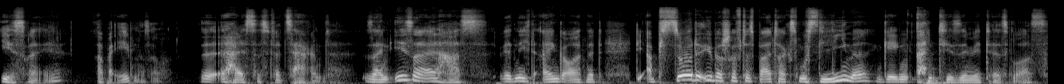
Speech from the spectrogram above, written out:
Israel aber ebenso, äh, heißt es verzerrend. Sein Israel-Hass wird nicht eingeordnet. Die absurde Überschrift des Beitrags Muslime gegen Antisemitismus.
